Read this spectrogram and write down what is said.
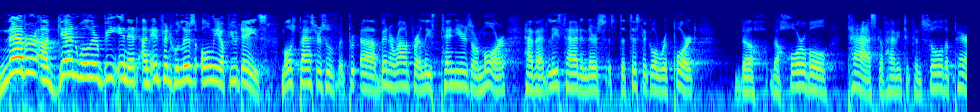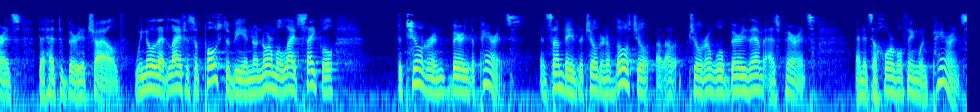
never again will there be in it an infant who lives only a few days. Most pastors who've uh, been around for at least 10 years or more have at least had in their statistical report the, the horrible task of having to console the parents that had to bury a child. We know that life is supposed to be in a normal life cycle, the children bury the parents. And someday the children of those uh, uh, children will bury them as parents. And it's a horrible thing when parents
